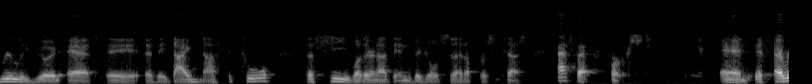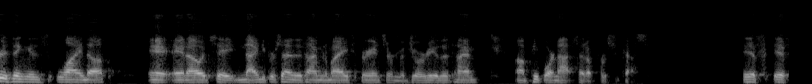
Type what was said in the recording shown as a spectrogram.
really good at a, as a diagnostic tool to see whether or not the individual is set up for success. Ask that first. And if everything is lined up, and, and I would say 90% of the time in my experience or majority of the time, um, people are not set up for success. If, if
